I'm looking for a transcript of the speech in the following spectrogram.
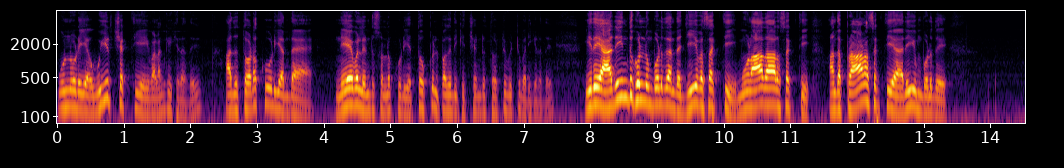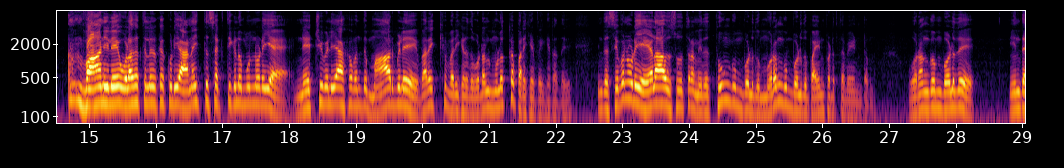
உன்னுடைய உயிர் சக்தியை வழங்குகிறது. அது தொடக்கூடிய அந்த நேவல் என்று சொல்லக்கூடிய தொப்புள் பகுதிக்கு சென்று தொட்டுவிட்டு வருகிறது. இதை அறிந்து கொள்ளும் பொழுது அந்த ஜீவசக்தி மூலாதார சக்தி அந்த பிராணசக்தியை அறியும் பொழுது வானிலே உலகத்தில் இருக்கக்கூடிய அனைத்து சக்திகளும் உன்னுடைய நெற்றி வழியாக வந்து மார்பிலே வரைக்கும் வருகிறது உடல் முழுக்க பறக்கிறது இந்த சிவனுடைய ஏழாவது சூத்திரம் இது தூங்கும் பொழுது உறங்கும் பொழுது பயன்படுத்த வேண்டும். உறங்கும் பொழுது இந்த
